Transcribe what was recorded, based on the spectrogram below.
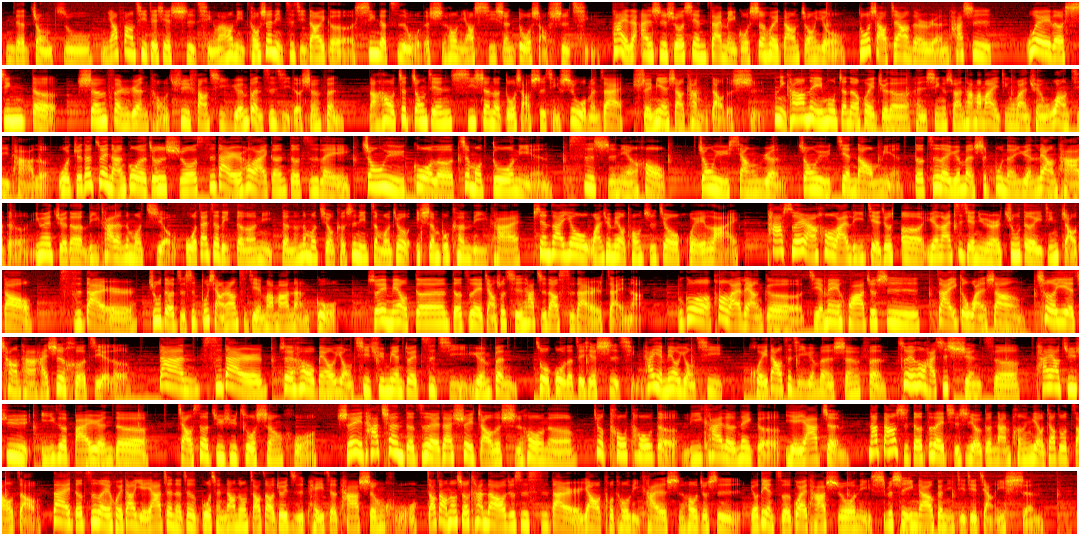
你的种族，你要放弃这些事情，然后你投身你自己到一个新的自我的时候，你要牺牲多少事情？他也在暗示说，现在美国社会当中有多少这样的人，他是为了新的身份认同去放弃原本自己的身份。然后这中间牺牲了多少事情，是我们在水面上看不到的事。你看到那一幕，真的会觉得很心酸。他妈妈已经完全忘记他了。我觉得最难过的就是说，斯黛尔后来跟德兹雷终于过了这么多年，四十年后。终于相认，终于见到面。得知了原本是不能原谅他的，因为觉得离开了那么久，我在这里等了你，等了那么久，可是你怎么就一声不吭离开？现在又完全没有通知就回来。他虽然后来理解，就呃，原来自己的女儿朱德已经找到斯戴尔，朱德只是不想让自己的妈妈难过，所以没有跟德兹雷讲说，其实他知道斯戴尔在哪。不过后来两个姐妹花就是在一个晚上彻夜畅谈，还是和解了。但斯戴尔最后没有勇气去面对自己原本做过的这些事情，他也没有勇气回到自己原本的身份，最后还是选择他要继续以一个白人的角色继续做生活。所以他趁德兹尔在睡着的时候呢。就偷偷的离开了那个野鸭镇。那当时德兹雷其实有个男朋友叫做早早，在德兹雷回到野鸭镇的这个过程当中，早早就一直陪着他生活。早早那时候看到就是斯戴尔要偷偷离开的时候，就是有点责怪他说：“你是不是应该要跟你姐姐讲一声？”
